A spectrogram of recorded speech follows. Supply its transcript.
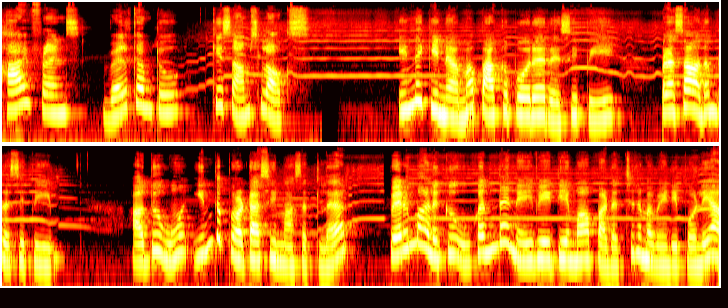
ஹாய் ஃப்ரெண்ட்ஸ் வெல்கம் டு கிசாம்ஸ் லாக்ஸ் இன்னைக்கு நாம் பார்க்க போகிற ரெசிபி பிரசாதம் ரெசிபி அதுவும் இந்த புரட்டாசி மாதத்தில் பெருமாளுக்கு உகந்த நெய்வேத்தியமாக படைச்சு நம்ம வேண்டிப்போம் இல்லையா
